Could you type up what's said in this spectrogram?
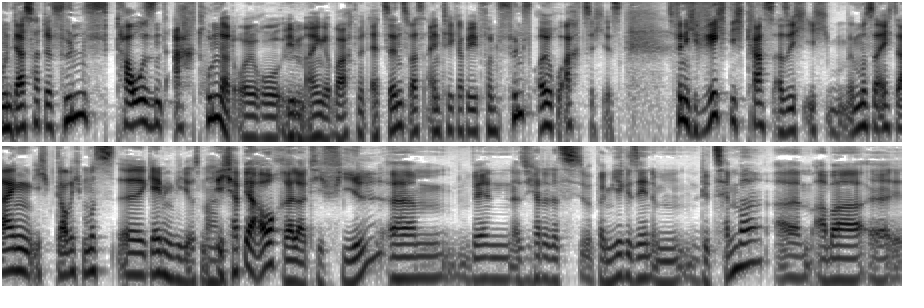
Und das hatte 5800 Euro eben eingebracht mit AdSense, was ein TKP von 5,80 Euro ist. Das finde ich richtig krass. Also ich, ich muss echt sagen, ich glaube, ich muss äh, Gaming-Videos machen. Ich habe ja auch relativ viel. Ähm, wenn, also ich hatte das bei mir gesehen im Dezember, ähm, aber äh,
